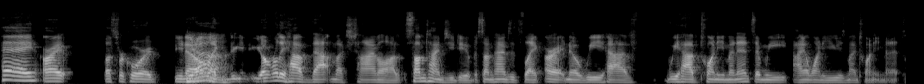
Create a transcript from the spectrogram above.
hey, all right, let's record. You know, yeah. like you don't really have that much time. A lot. Of, sometimes you do, but sometimes it's like, all right, no, we have we have 20 minutes and we I want to use my 20 minutes.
